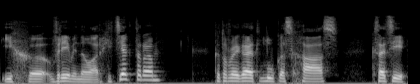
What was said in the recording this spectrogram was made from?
их э, временного архитектора, которого играет Лукас Хаас. Кстати,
